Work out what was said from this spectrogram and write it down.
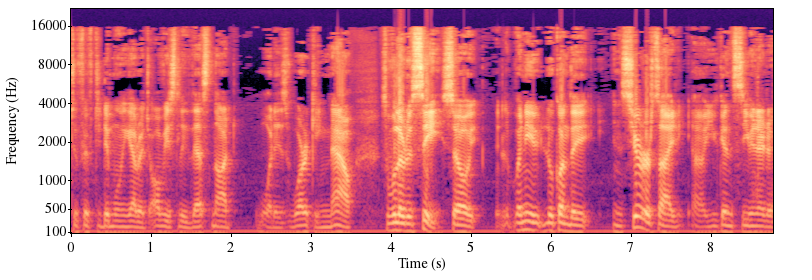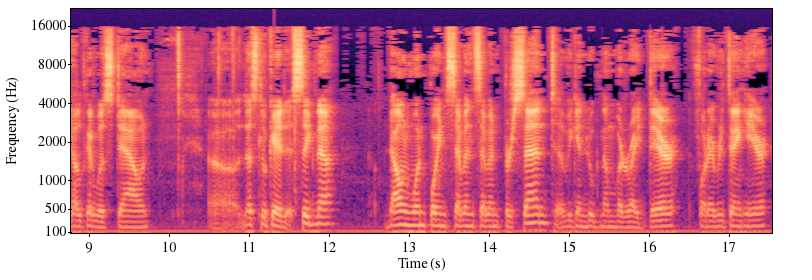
to 50-day moving average. Obviously, that's not what is working now. So we'll have to see. So when you look on the insurer side, uh, you can see United Healthcare was down. Uh, let's look at Cigna, down 1.77%. Uh, we can look number right there for everything here.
